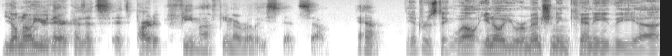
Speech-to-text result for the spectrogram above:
You'll know you're there because it's it's part of FEMA. FEMA released it. So yeah. Interesting. Well, you know, you were mentioning Kenny the uh,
